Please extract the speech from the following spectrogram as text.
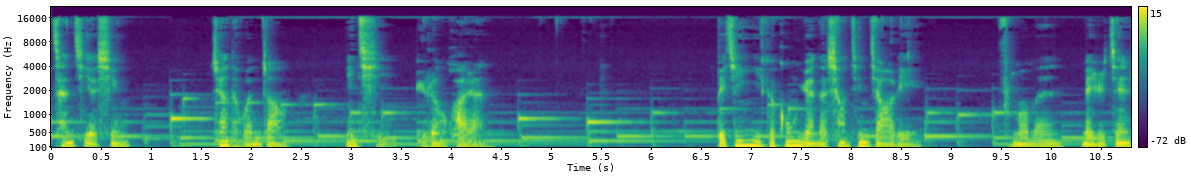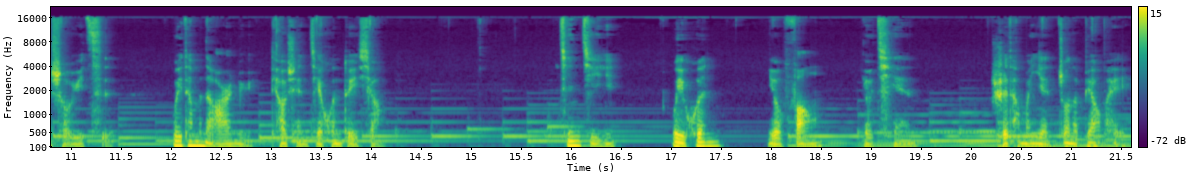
残疾也行。这样的文章引起舆论哗然。北京一个公园的相亲角里，父母们每日坚守于此。为他们的儿女挑选结婚对象，金籍、未婚、有房、有钱，是他们眼中的标配。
